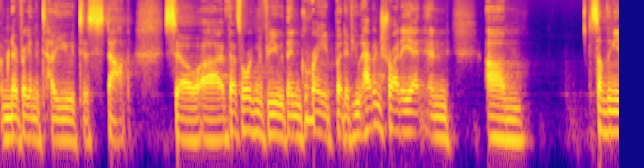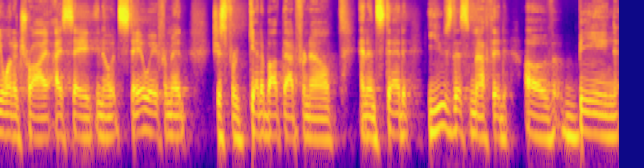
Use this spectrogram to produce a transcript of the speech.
I'm never going to tell you to stop. So uh, if that's working for you, then great. But if you haven't tried it yet and um, something you want to try, I say, you know, stay away from it. Just forget about that for now. And instead, use this method of being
